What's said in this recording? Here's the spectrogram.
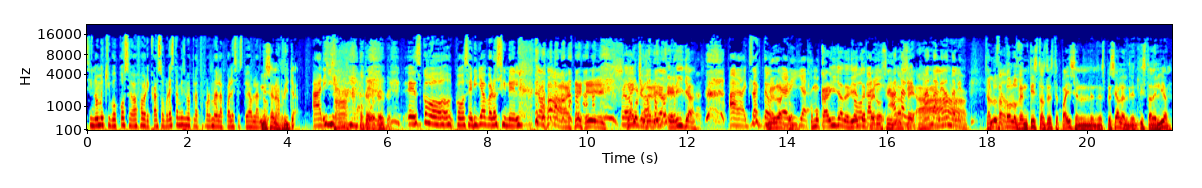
si no me equivoco, se va a fabricar sobre esta misma plataforma de la cual les estoy hablando. ¿Nissan Ardilla? Arilla. Ah, ok, ok, ok. Es como, como cerilla, pero sin él. No, porque sería erilla. Ah, exacto. Como carilla de diente, cari- pero sin la ándale, C. Ah. ándale, ándale. Saludos a todos los dentistas de este país, en, en especial al dentista de León.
